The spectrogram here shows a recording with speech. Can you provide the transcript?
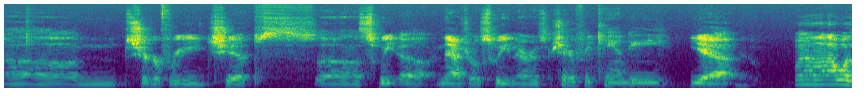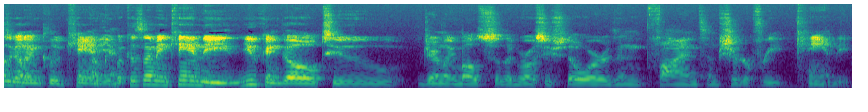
um, sugar-free chips, uh, sweet, uh, natural sweeteners. Sugar-free candy. Yeah. Well, I wasn't going to include candy Okay. because I mean, candy you can go to generally most of the grocery stores and find some sugar-free candy.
